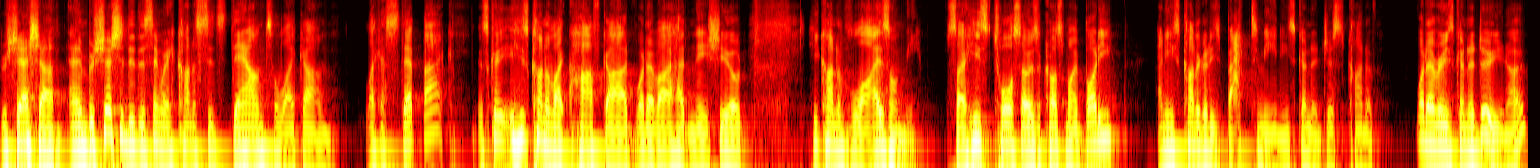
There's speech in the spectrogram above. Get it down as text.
Buchecha, and Buchecha did this thing where he kind of sits down to like um like a step back. It's he's kind of like half guard, whatever. I had knee shield. He kind of lies on me, so his torso is across my body, and he's kind of got his back to me, and he's going to just kind of whatever he's going to do, you know.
